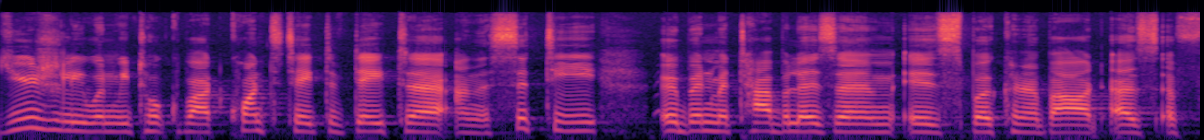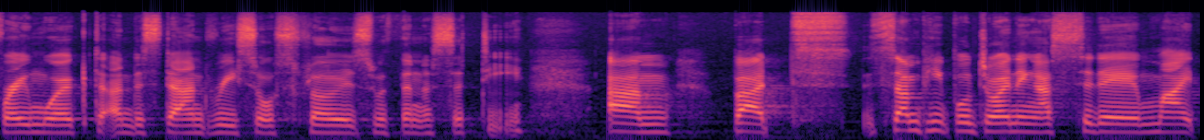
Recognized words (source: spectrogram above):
usually when we talk about quantitative data and the city, urban metabolism is spoken about as a framework to understand resource flows within a city. Um, but some people joining us today might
